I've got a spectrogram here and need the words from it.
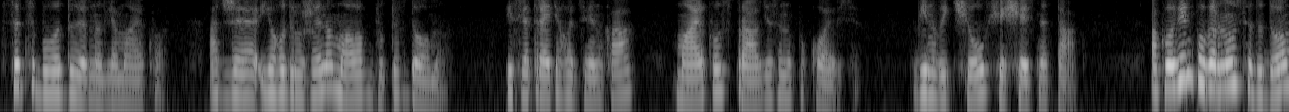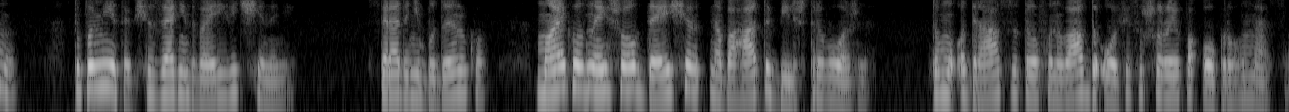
Все це було дивно для Майкла, адже його дружина мала б бути вдома. Після третього дзвінка Майкл справді занепокоївся. Він відчув, що щось не так. А коли він повернувся додому, то помітив, що задні двері відчинені. Всередині будинку Майкл знайшов дещо набагато більш тривожне тому одразу зателефонував до офісу шерифа округу Меса.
